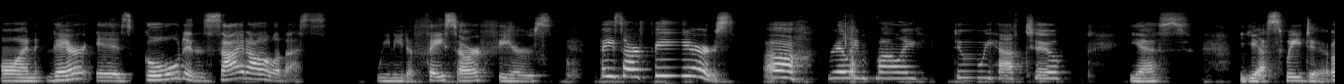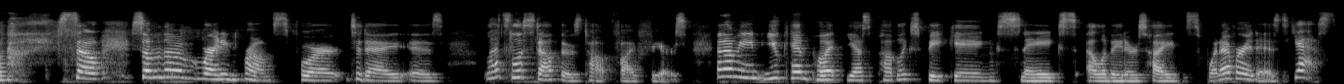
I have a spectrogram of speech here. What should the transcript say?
on there is gold inside all of us we need to face our fears face our fears. Oh, really, Molly? Do we have to? Yes. Yes, we do. so, some of the writing prompts for today is let's list out those top five fears. And I mean, you can put, yes, public speaking, snakes, elevators, heights, whatever it is. Yes.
